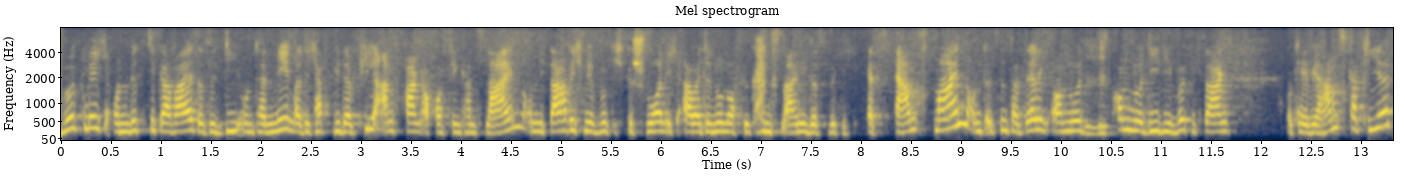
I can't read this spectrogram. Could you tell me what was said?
wirklich und witzigerweise, also die Unternehmen, also ich habe wieder viele Anfragen auch aus den Kanzleien und ich, da habe ich mir wirklich geschworen, ich arbeite nur noch für Kanzleien, die das wirklich ernst meinen und es sind tatsächlich auch nur, mhm. es kommen nur die, die wirklich sagen, okay, wir haben es kapiert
